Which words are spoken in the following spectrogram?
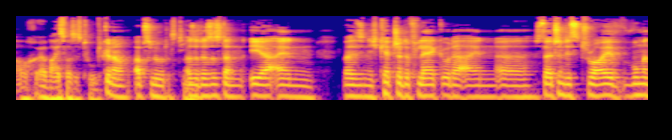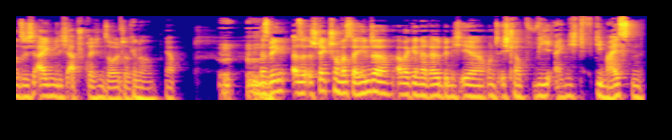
auch äh, weiß, was es tut. Genau, absolut. Das also das ist dann eher ein, weiß ich nicht, Capture the Flag oder ein äh, Search and Destroy, wo man sich eigentlich absprechen sollte. Genau. Ja. Deswegen, also es steckt schon was dahinter, aber generell bin ich eher, und ich glaube, wie eigentlich die meisten,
